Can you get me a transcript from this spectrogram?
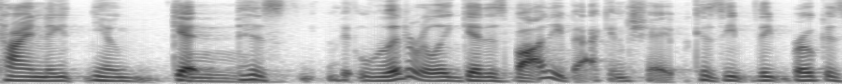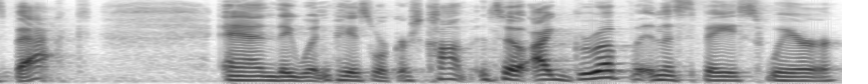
trying to you know get mm. his literally get his body back in shape because he, he, broke his back and they wouldn't pay his workers comp and so i grew up in a space where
